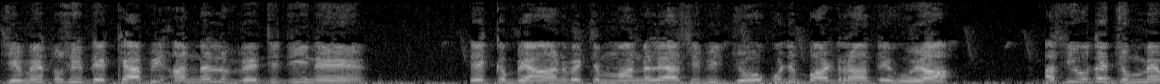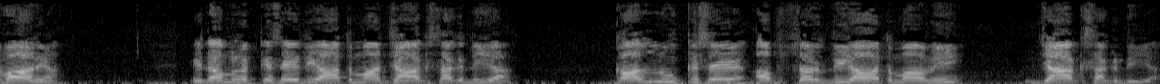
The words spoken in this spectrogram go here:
ਜਿਵੇਂ ਤੁਸੀਂ ਦੇਖਿਆ ਵੀ ਅਨਿਲ ਵਿਜ ਜੀ ਨੇ ਇੱਕ ਬਿਆਨ ਵਿੱਚ ਮੰਨ ਲਿਆ ਸੀ ਵੀ ਜੋ ਕੁਝ ਬਾਰਡਰਾਂ ਤੇ ਹੋਇਆ, ਅਸੀਂ ਉਹਦੇ ਜ਼ਿੰਮੇਵਾਰ ਆ। ਇਹਦਾ ਮਤਲਬ ਕਿਸੇ ਦੀ ਆਤਮਾ ਜਾਗ ਸਕਦੀ ਆ। ਕੱਲ ਨੂੰ ਕਿਸੇ ਅਫਸਰ ਦੀ ਆਤਮਾ ਵੀ ਜਾਗ ਸਕਦੀ ਆ।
